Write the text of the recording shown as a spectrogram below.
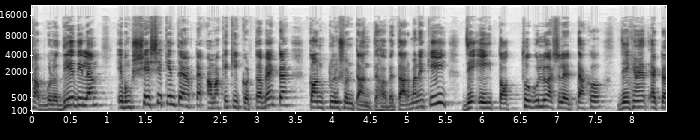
সবগুলো দিয়ে দিলাম এবং শেষে কিন্তু একটা আমাকে কি করতে হবে? একটা কনক্লুশন টানতে হবে। তার মানে কি? যে এই তথ্যগুলো আসলে দেখো, যে এখানে একটা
